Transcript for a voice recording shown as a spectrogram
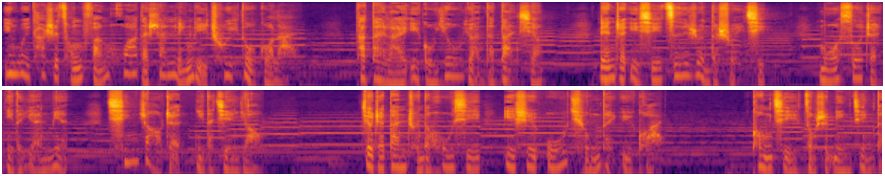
因为它是从繁花的山林里吹渡过来，它带来一股悠远的淡香，连着一些滋润的水汽，摩挲着你的颜面，轻绕着你的肩腰。就这单纯的呼吸，已是无穷的愉快。空气总是明净的，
